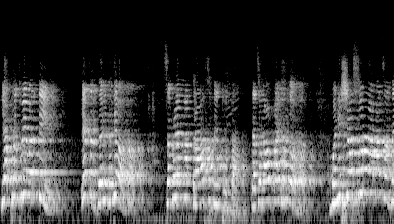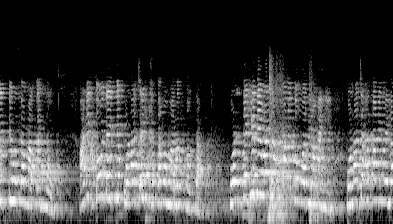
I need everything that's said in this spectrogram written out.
या पृथ्वीवरती एक दैत्य सगळ्यांना त्रास देत होता त्याचं नाव काय होतं? महिषासुर नावाचा दैत्य होता मातांनो. आणि तो दैत्य कोणाच्याही हाताने मारत नव्हता. कोणत्याही देवाच्या हाताने तो मरला नाही. कोणाच्या हाताने मेला?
